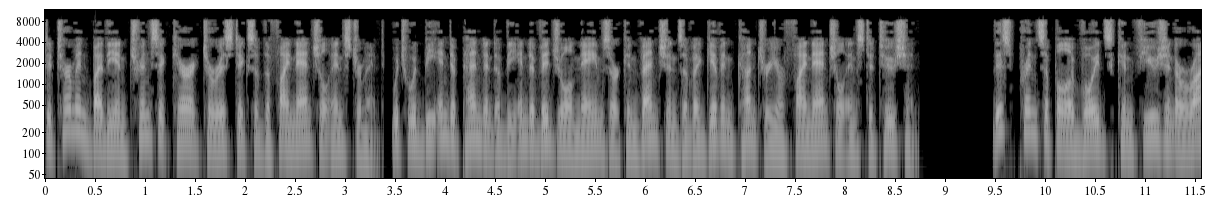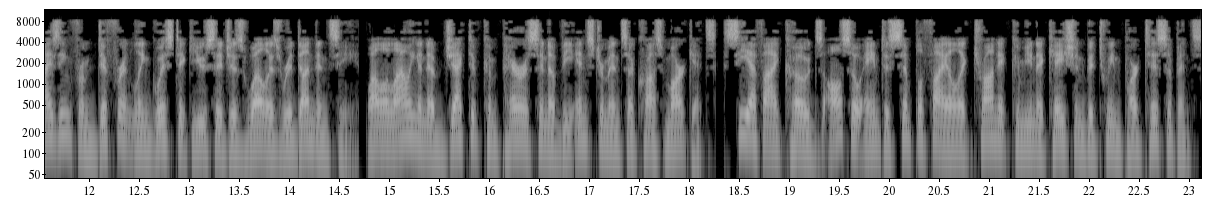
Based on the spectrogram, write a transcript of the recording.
determined by the intrinsic characteristics of the financial instrument, which would be independent of the individual names or conventions of a given country or financial institution. This principle avoids confusion arising from different linguistic usage as well as redundancy, while allowing an objective comparison of the instruments across markets. CFI codes also aim to simplify electronic communication between participants,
